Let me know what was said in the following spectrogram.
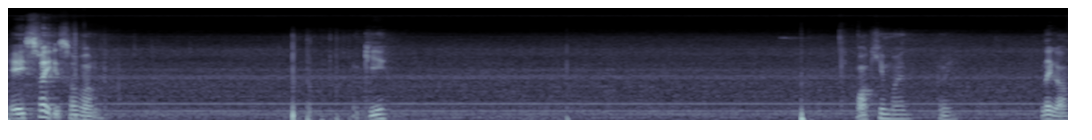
É isso aí, só vamos aqui. Ó, aqui mais Legal.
